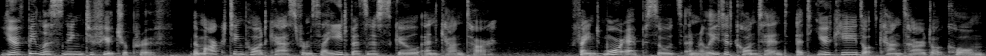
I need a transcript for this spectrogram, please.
You've been listening to Future Proof, the marketing podcast from Said Business School and Kantar. Find more episodes and related content at uk.kantar.com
